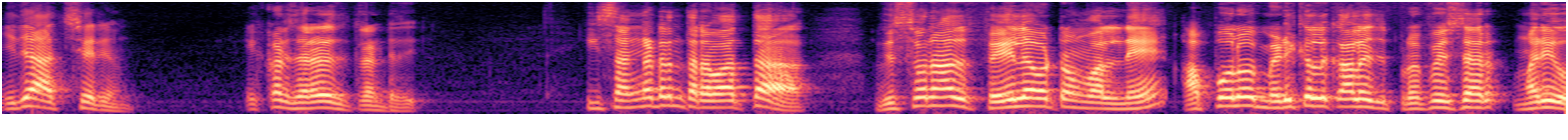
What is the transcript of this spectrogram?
ఇదే ఆశ్చర్యం. ఇక్కడ జరగదు ఇట్లాంటిది. ఈ సంఘటన తర్వాత విశ్వనాథ్ ఫెయిల్ అవ్వటం వల్లనే అపోలో మెడికల్ కాలేజ్ ప్రొఫెసర్ మరియు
